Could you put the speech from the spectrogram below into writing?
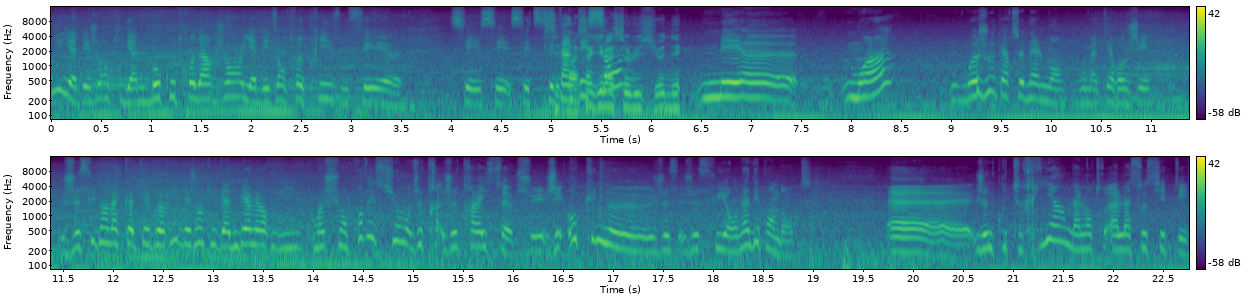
Oui, il y a des gens qui gagnent beaucoup trop d'argent. Il y a des entreprises où c'est, euh, c'est, pas ça qui va solutionner. Mais euh, moi, moi, je personnellement, vous m'interrogez, je suis dans la catégorie des gens qui gagnent bien leur vie. Moi, je suis en profession, je, tra- je travaille seule. Je- J'ai aucune, euh, je, je suis en indépendante. Euh, je ne coûte rien à, la société.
